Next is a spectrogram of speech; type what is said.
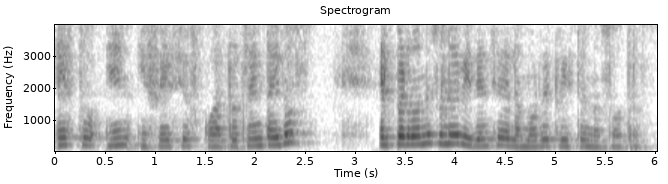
Esto en Efesios 4:32. El perdón es una evidencia del amor de Cristo en nosotros.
